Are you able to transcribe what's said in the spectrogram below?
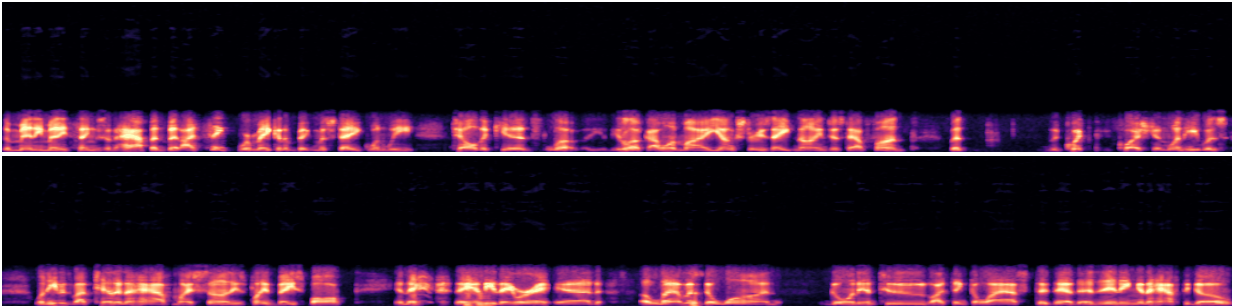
the many many things that happen. But I think we're making a big mistake when we tell the kids look look I want my youngster who's 8 9 just to have fun. But the quick question when he was when he was about ten and a half my son he was playing baseball and they they Mhm. Andy they were ahead eleven to one going into I think the last they had an inning and a half to go.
